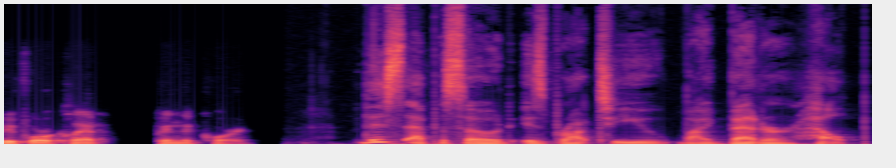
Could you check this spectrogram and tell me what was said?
before clamping the cord. This episode is brought to you by BetterHelp.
